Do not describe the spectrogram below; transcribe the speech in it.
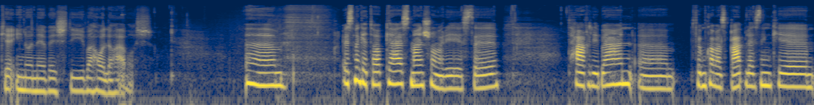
که اینو نوشتی و حالا هواش. اسم کتاب که هست من شماره سه. تقریبا فکر کنم از قبل از اینکه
